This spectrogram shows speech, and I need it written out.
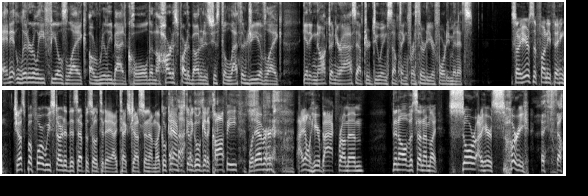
and it literally feels like a really bad cold. And the hardest part about it is just the lethargy of like getting knocked on your ass after doing something for 30 or 40 minutes. So here's the funny thing. Just before we started this episode today, I text Justin. I'm like, okay, I'm just going to go get a coffee, whatever. I don't hear back from him. Then all of a sudden, I'm like, sorry. I hear, sorry. I fell,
